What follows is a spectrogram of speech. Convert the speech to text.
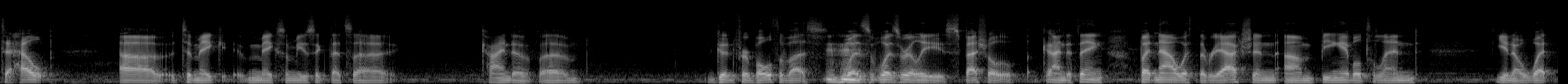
to help uh, to make make some music that's uh, kind of um, good for both of us Mm-hmm. was was really special kind of thing. But now with the reaction, um, being able to lend, you know what.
